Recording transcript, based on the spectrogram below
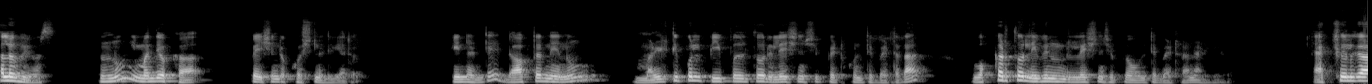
హలో వ్యూవర్స్ నన్ను ఈ మధ్య ఒక పేషెంట్ ఒక క్వశ్చన్ అడిగారు. ఏంటంటే డాక్టర్ నేను మల్టిపుల్ పీపుల్తో రిలేషన్షిప్ పెట్టుకుంటే బెటరా ఒక్కరితో లివ్ ఇన్ రిలేషన్షిప్లో ఉంటే బెటరా అని అడిగారు. యాక్చువల్గా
